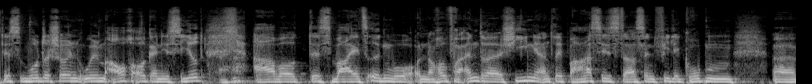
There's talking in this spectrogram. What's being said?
Das wurde schon in Ulm auch organisiert. Aha. Aber das war jetzt irgendwo noch auf einer anderen Schiene, andere Basis. Da sind viele Gruppen äh,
